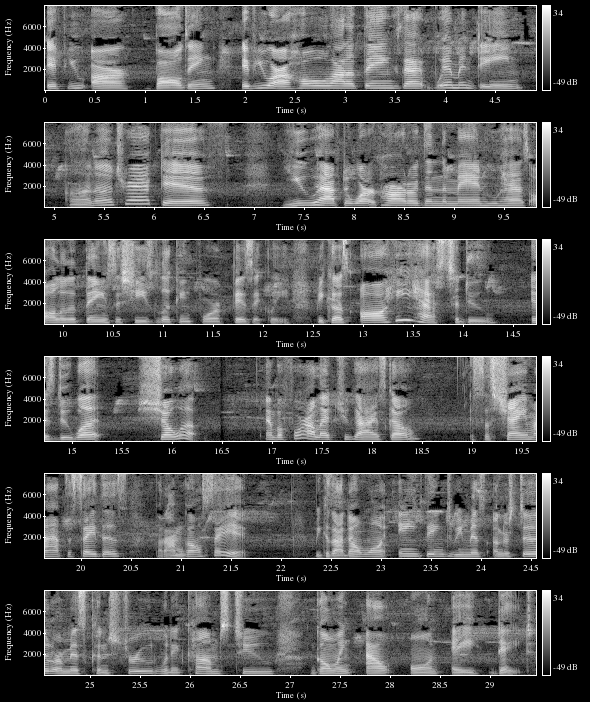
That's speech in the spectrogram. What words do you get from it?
if you are balding, if you are a whole lot of things that women deem unattractive, you have to work harder than the man who has all of the things that she's looking for physically because all he has to do is do what? Show up. And before I let you guys go, it's a shame I have to say this, but I'm going to say it because I don't want anything to be misunderstood or misconstrued when it comes to going out on a date.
